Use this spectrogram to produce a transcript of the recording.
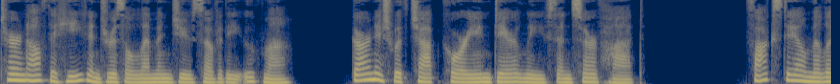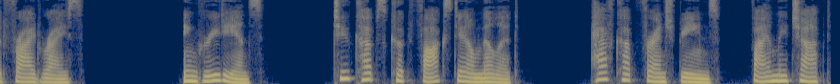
Turn off the heat and drizzle lemon juice over the upma. Garnish with chopped coriander leaves and serve hot. Foxtail millet fried rice. Ingredients 2 cups cooked foxtail millet, half cup French beans, finely chopped,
